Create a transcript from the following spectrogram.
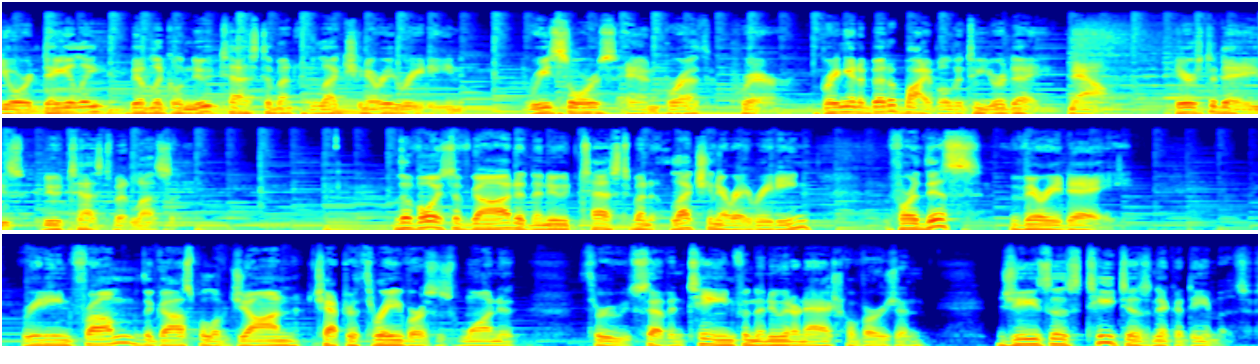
your daily biblical New Testament lectionary reading, resource, and breath prayer. Bring in a bit of Bible into your day. Now, here's today's New Testament lesson. The voice of God in the New Testament lectionary reading for this very day. Reading from the Gospel of John, chapter 3, verses 1 through 17 from the New International Version. Jesus teaches Nicodemus.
